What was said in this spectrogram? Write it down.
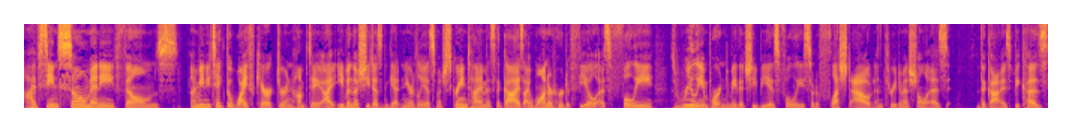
I've seen so many films. I mean, you take the wife character in Hump Day. I, even though she doesn't get nearly as much screen time as the guys, I wanted her to feel as fully. It's really important to me that she be as fully sort of fleshed out and three dimensional as the guys because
